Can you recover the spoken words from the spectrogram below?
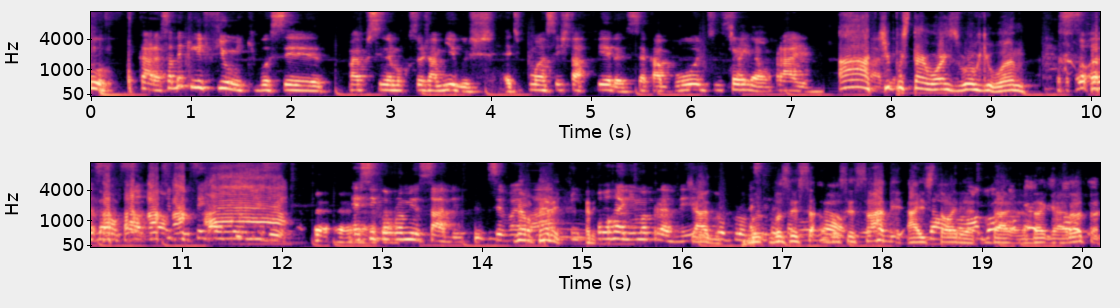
Tu, cara, sabe aquele filme que você vai pro cinema com seus amigos? É tipo uma sexta-feira, você acabou de sair não. da praia. Ah, Sabe? tipo Star Wars Rogue One. Só- só- só, tipo, sem compromisso. É sem compromisso, sabe? Você vai Não, lá, pera aí, não tem porra nenhuma pra ver. Thiago, você, sa- não. você sabe a história Não, da, da garota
